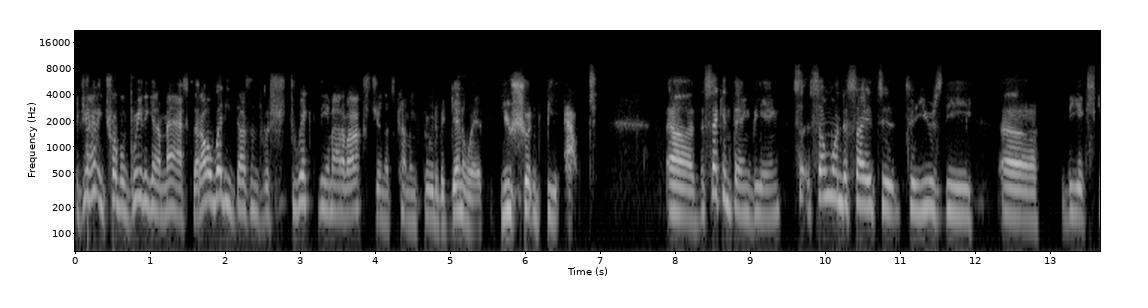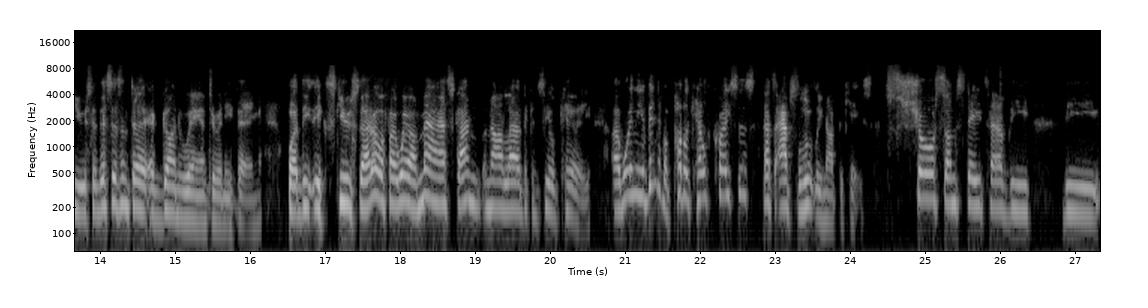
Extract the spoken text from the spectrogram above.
If you're having trouble breathing in a mask that already doesn't restrict the amount of oxygen that's coming through to begin with, you shouldn't be out. Uh, the second thing being, so, someone decided to to use the uh, the excuse, and this isn't a, a gun rant or anything, but the excuse that oh, if I wear a mask, I'm not allowed to conceal carry. Uh, well, in the event of a public health crisis, that's absolutely not the case. Sure, some states have the the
